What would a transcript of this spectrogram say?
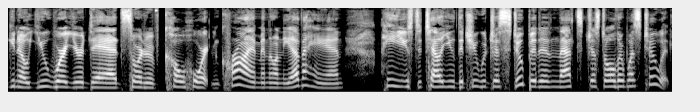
you know, you were your dad's sort of cohort in crime, and on the other hand, he used to tell you that you were just stupid and that's just all there was to it.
